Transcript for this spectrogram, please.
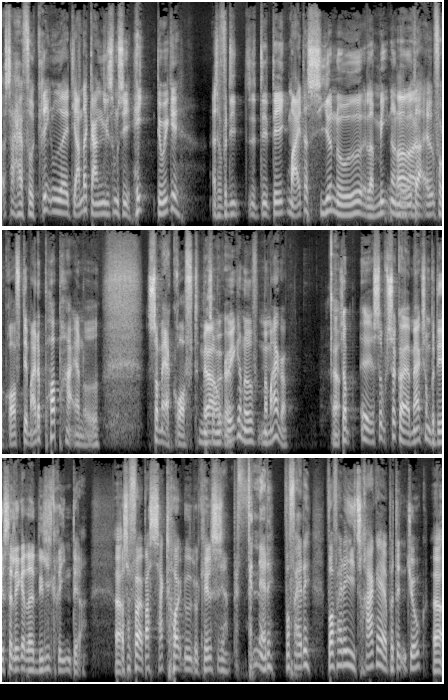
og så har jeg fået grin ud af, de andre gange ligesom at sige, hey, det er jo ikke... Altså, fordi det, det er ikke mig, der siger noget, eller mener noget, nej. der er alt for groft. Det er mig, der påpeger noget, som er groft, men Ja, ja, som okay. jo ikke har noget med mig at gøre. Ja. Så, øh, så, så gør jeg opmærksom på det, så ligger der et lille grin der. Ja. Og så får jeg bare sagt højt ud i lokalet, så siger jeg, hvad fanden er det? Hvorfor er det? Hvorfor er det, I trækker jer på den joke? Ja.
